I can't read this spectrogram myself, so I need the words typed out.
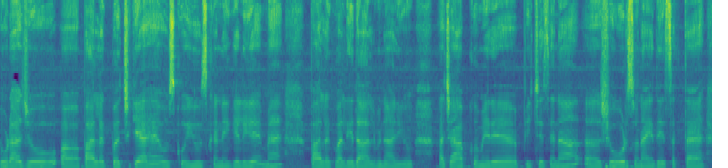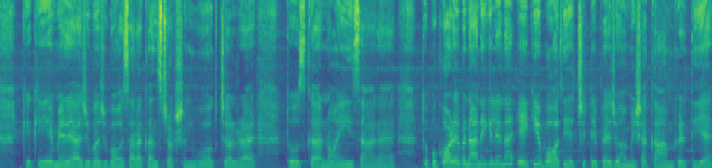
थोड़ा जो पालक बच गया है उसको यूज़ करने के लिए मैं पालक वाली दाल बना रही हूँ। अच्छा आपको मेरे पीछे से ना शोर सुनाई दे सकता है क्योंकि ये मेरे आजू बाजू बहुत सारा कंस्ट्रक्शन वर्क चल रहा है तो उसका नॉइज़ आ रहा है। तो पकौड़े बनाने के लिए ना, एक ये बहुत ही अच्छी टिप है जो हमेशा काम करती है,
